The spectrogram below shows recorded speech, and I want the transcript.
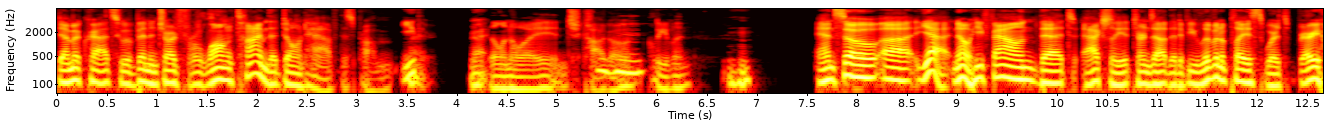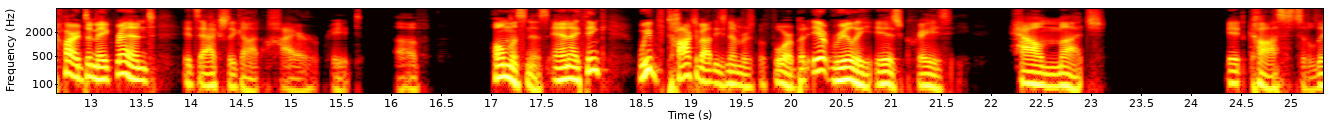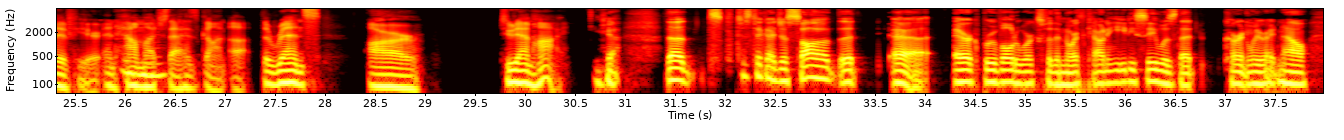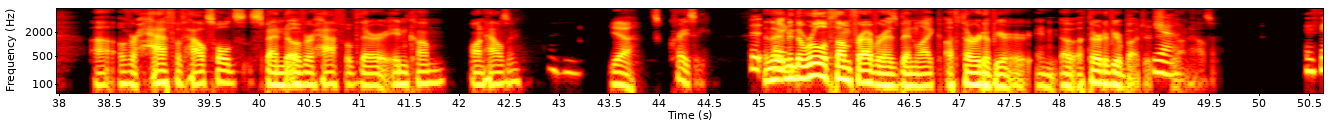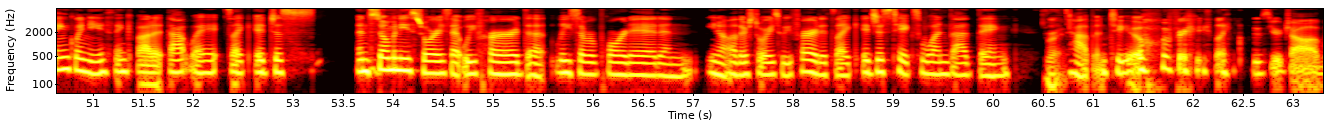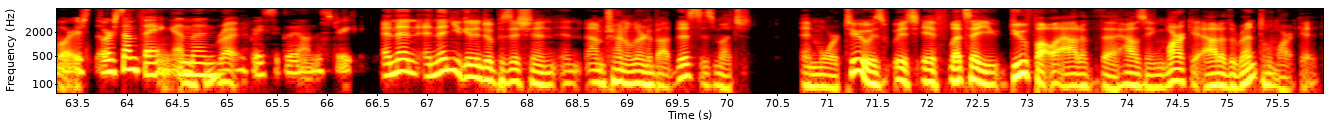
Democrats who have been in charge for a long time that don't have this problem either. Right. Illinois and Chicago Mhm. and Cleveland. Mhm. And so, uh, yeah, no, he found that actually it turns out that if you live in a place where it's very hard to make rent, it's actually got a higher rate of homelessness. And I think we've talked about these numbers before, but it really is crazy how much it costs to live here and how Mhm. much that has gone up. The rents are too damn high. Yeah. The statistic I just saw that uh, Eric Bruvold, who works for the North County EDC, was that currently, right now, uh, over half of households spend over half of their income on housing. hmm Yeah. It's crazy. But And the, I mean, the rule of thumb forever has been like a third of your in, a third of your budget should be on housing. I think when you think about it that way, it's like it just and so many stories that we've heard that Lisa reported and you know other stories we've heard, it's like it just takes one bad thing Right. to happen to you for you like lose your job or or something and then Right. basically on the street. And then and then you get into a position and i'm trying to learn about this as much and more too is which if let's say you do fall out of the housing market out of the rental market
